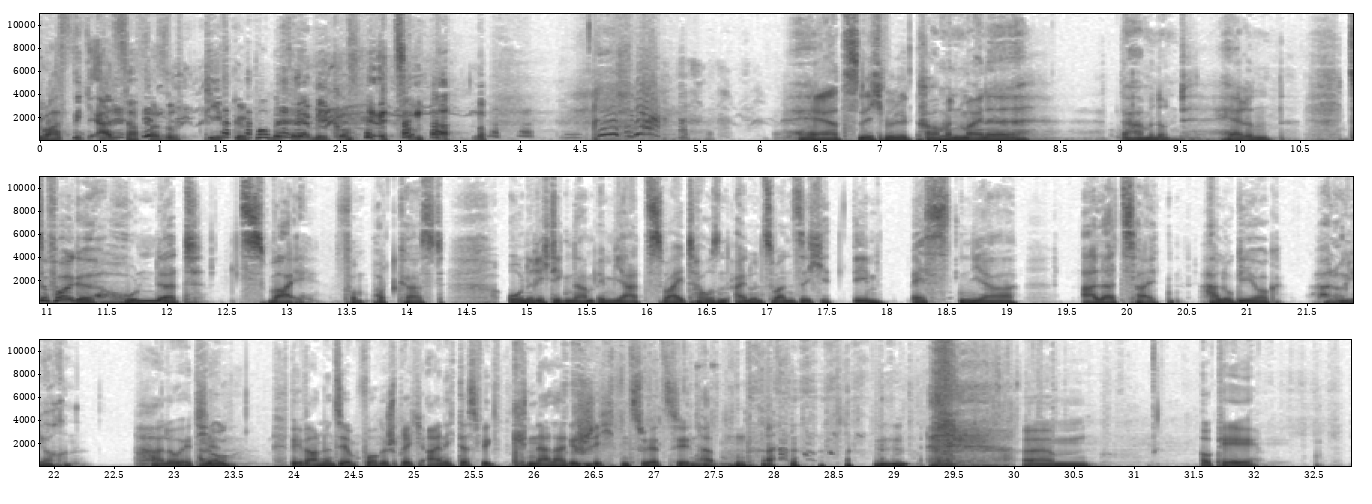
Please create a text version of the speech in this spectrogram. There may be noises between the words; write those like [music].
Du hast nicht ernsthaft versucht, [laughs] Tiefkühlpommes in der Mikrowelle zu machen. Herzlich willkommen, meine Damen und Herren, zur Folge 102 vom Podcast ohne richtigen Namen im Jahr 2021, dem besten Jahr aller Zeiten. Hallo Georg, hallo Jochen. Hallo Etienne. Hallo. Wir waren uns ja im Vorgespräch einig, dass wir Knallergeschichten zu erzählen hatten. [laughs] ähm, okay.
